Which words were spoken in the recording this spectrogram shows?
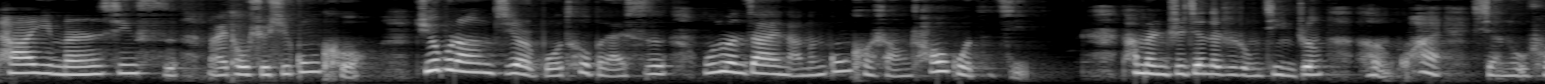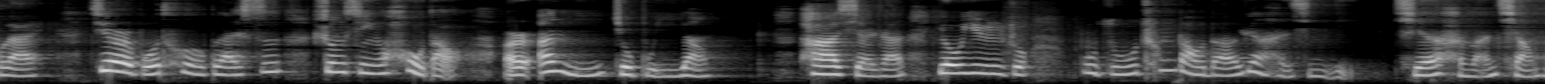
他一门心思埋头学习功课，绝不让吉尔伯特·布莱斯无论在哪门功课上超过自己。他们之间的这种竞争很快显露出来。吉尔伯特·布莱斯生性厚道，而安妮就不一样。他显然有一种。不足称道的怨恨心理，且很顽强。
